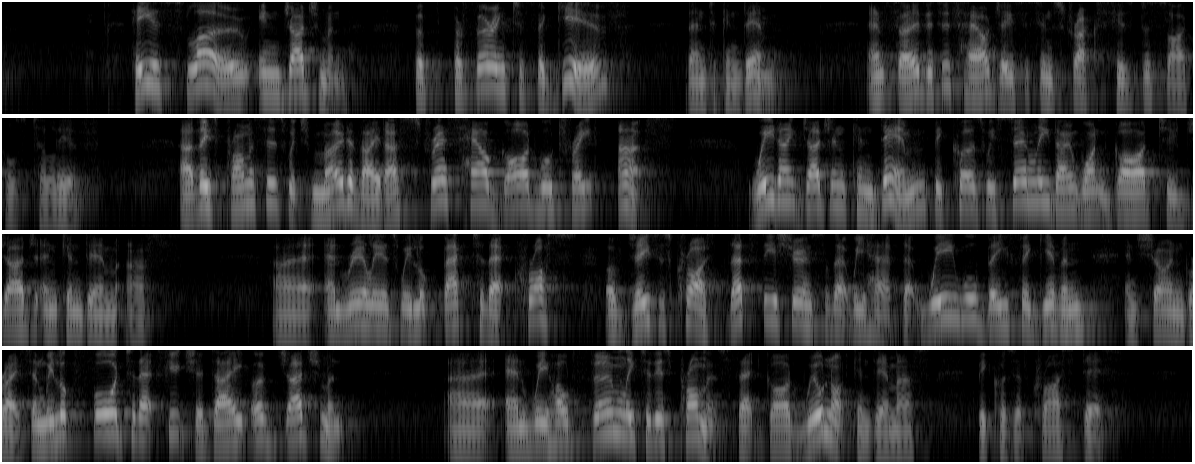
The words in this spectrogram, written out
He is slow in judgment, but preferring to forgive than to condemn. And so, this is how Jesus instructs his disciples to live. Uh, these promises, which motivate us, stress how God will treat us. We don't judge and condemn because we certainly don't want God to judge and condemn us. Uh, and really, as we look back to that cross of Jesus Christ, that's the assurance that we have that we will be forgiven and shown grace. And we look forward to that future day of judgment uh, and we hold firmly to this promise that God will not condemn us because of Christ's death.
